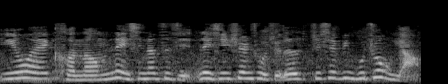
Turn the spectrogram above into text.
因为可能内心的自己内心深处觉得这些并不重要，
